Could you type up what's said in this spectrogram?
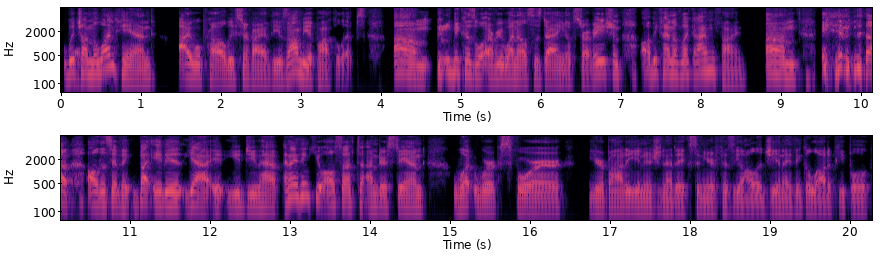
Which, yeah. on the one hand, I will probably survive the zombie apocalypse. Um, because while everyone else is dying of starvation, I'll be kind of like, I'm fine. Um, and uh, all this thing. But it is, yeah, it, you do have, and I think you also have to understand what works for your body and your genetics and your physiology and i think a lot of people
